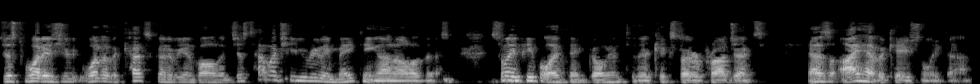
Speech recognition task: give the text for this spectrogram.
Just what is your, what are the cuts going to be involved and just how much are you really making on all of this? So many people, I think, go into their Kickstarter projects, as I have occasionally done,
